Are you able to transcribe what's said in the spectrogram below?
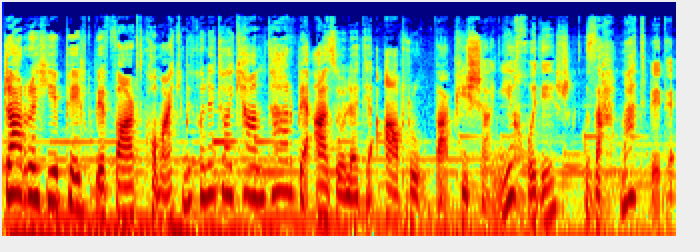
جراحی پلک به فرد کمک می‌کنه تا کمتر به عضلات ابرو و پیشانی خودش زحمت بده.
